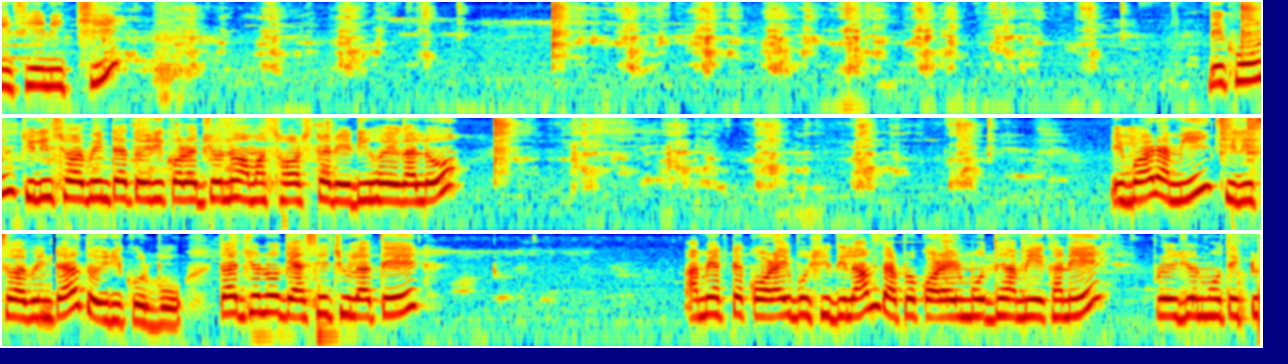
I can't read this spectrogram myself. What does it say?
মিশিয়ে নিচ্ছি। দেখুন, চিলি সয়াবিনটা তৈরি করার জন্য আমার সসটা রেডি হয়ে গেল। এবার আমি চিলি সয়াবিনটা তৈরি করব। তার জন্য গ্যাসের চুলাতে আমি একটা কড়াই বসিয়ে দিলাম। তারপর কড়াইয়ের মধ্যে আমি এখানে প্রয়োজন মতো একটু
